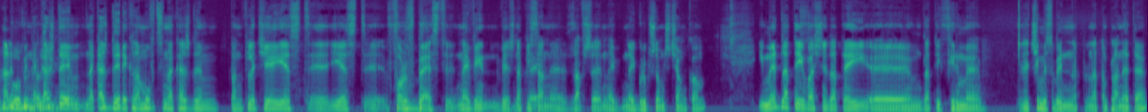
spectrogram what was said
Ale mówię, na, każdym, na każdej reklamówce, na każdym panflecie jest, jest y, fourth best, najwię, wiesz, napisane okay. zawsze naj, najgrubszą czcionką. I my dla tej właśnie, dla tej, dla tej firmy lecimy sobie na, na tą planetę,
